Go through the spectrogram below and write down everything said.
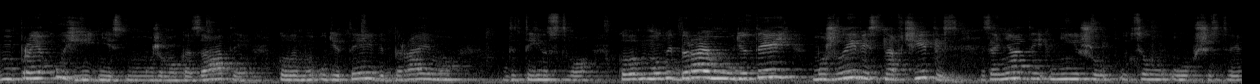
м, про яку гідність ми можемо казати, коли ми у дітей відбираємо дитинство, коли ми відбираємо у дітей можливість навчитись зайняти нішу у цьому обществі,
